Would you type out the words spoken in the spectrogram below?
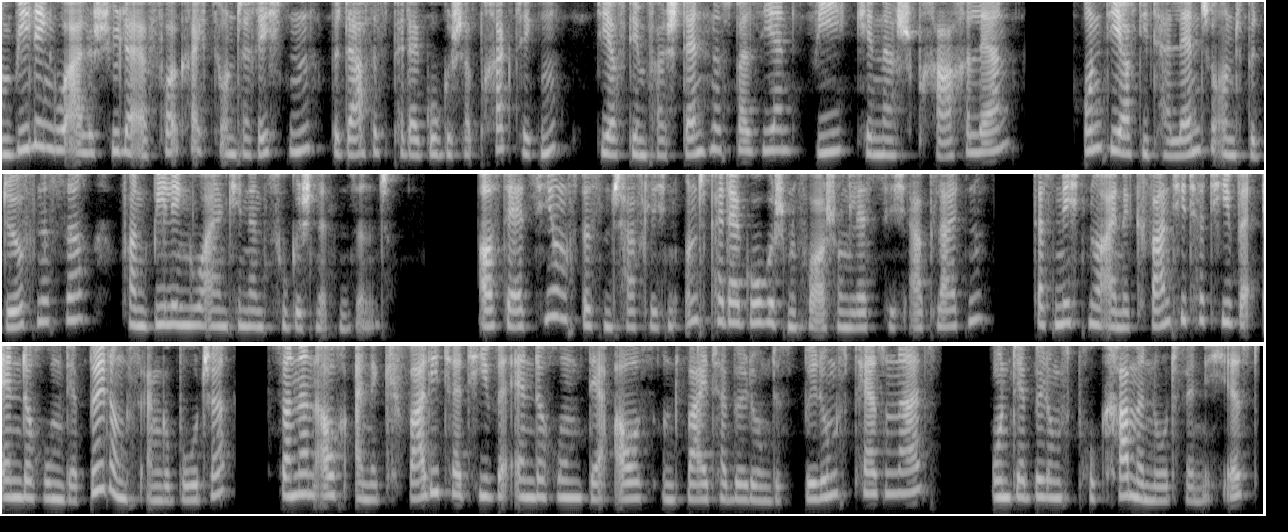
Um bilinguale Schüler erfolgreich zu unterrichten, bedarf es pädagogischer Praktiken, die auf dem Verständnis basieren, wie Kinder Sprache lernen und die auf die Talente und Bedürfnisse von bilingualen Kindern zugeschnitten sind. Aus der erziehungswissenschaftlichen und pädagogischen Forschung lässt sich ableiten, dass nicht nur eine quantitative Änderung der Bildungsangebote, sondern auch eine qualitative Änderung der Aus- und Weiterbildung des Bildungspersonals und der Bildungsprogramme notwendig ist,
